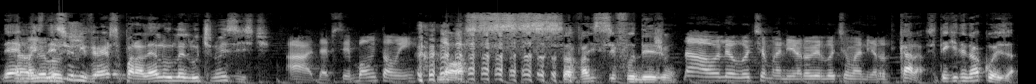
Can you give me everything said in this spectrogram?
É, Ah, mas Lelouch. nesse universo paralelo o Lelouch não existe. Ah, deve ser bom então, hein? Nossa, vai se fuder, João. Não, o Lelouch é maneiro, o Lelouch é maneiro. Cara, você tem que entender uma coisa.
